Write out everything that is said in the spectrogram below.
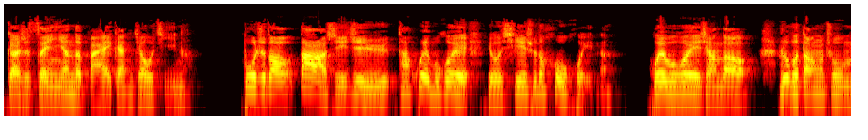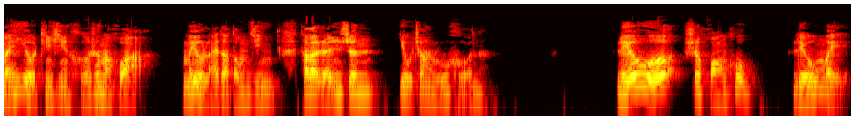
该是怎样的百感交集呢？不知道大喜之余，他会不会有些许的后悔呢？会不会想到，如果当初没有听信和尚的话，没有来到东京，他的人生又将如何呢？刘娥是皇后，刘美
